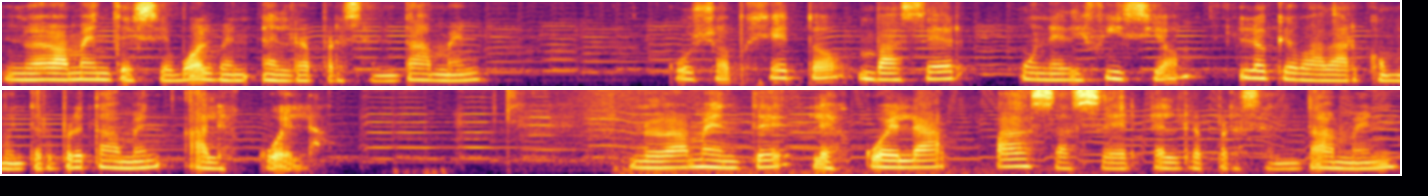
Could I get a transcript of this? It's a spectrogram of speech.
nuevamente se vuelven el representamen cuyo objeto va a ser un edificio, lo que va a dar como interpretamen a la escuela. Nuevamente la escuela pasa a ser el representamen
